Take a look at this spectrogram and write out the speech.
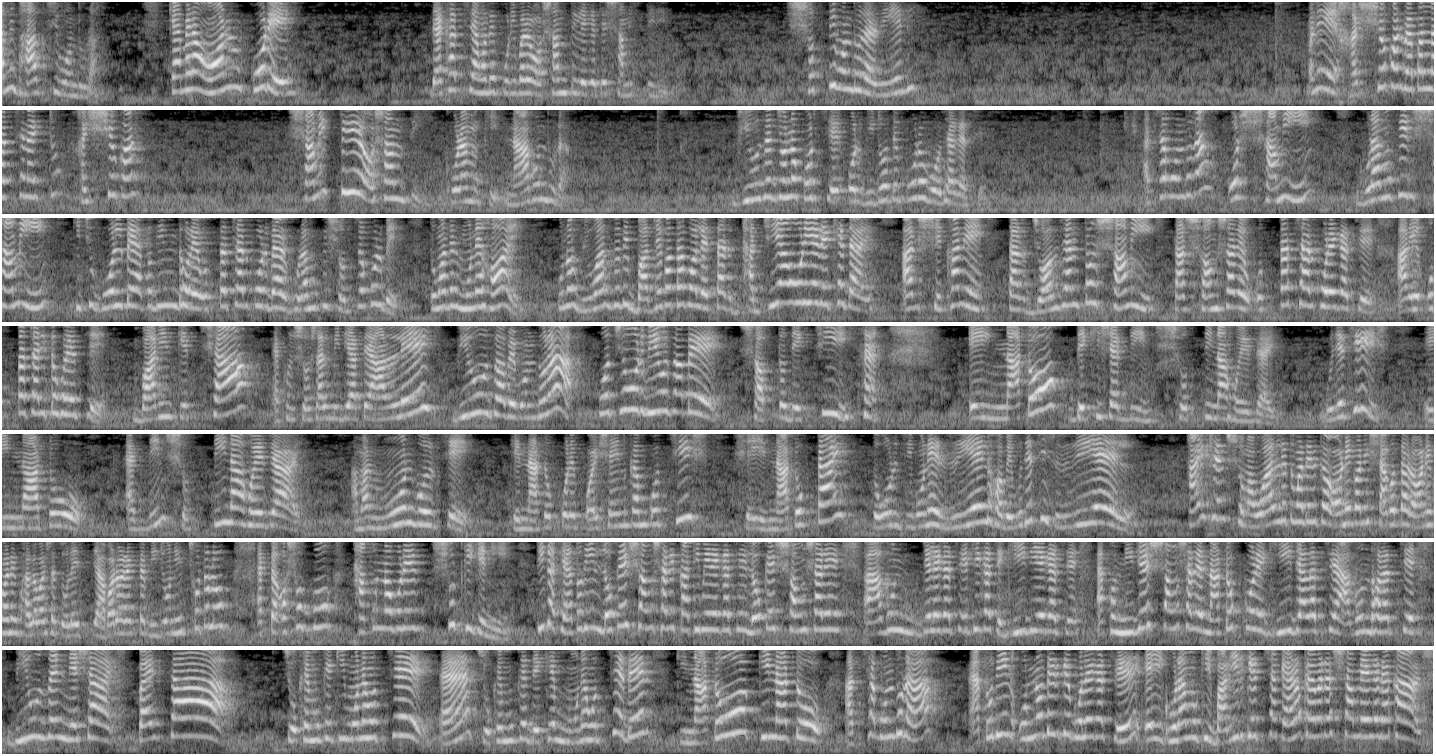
আমি ভাবছি বন্ধুরা, ক্যামেরা অন করে দেখাচ্ছে আমাদের পরিবারে অশান্তি লেগেছে স্বামী স্ত্রীর সত্যি বন্ধুরা রিয়েলি মানে হাস্যকর ব্যাপার লাগছে না একটু? হাস্যকর? স্বামী স্ত্রীর অশান্তি, ঘোড়ামুখী। না বন্ধুরা ভিউজের জন্য করছে, ওর ভিডিওতে পুরো বোঝা গেছে। আচ্ছা বন্ধুরা, ওর স্বামী, ঘোড়ামুখীর স্বামী কিছু বলবে, এতদিন ধরে অত্যাচার করবে আর ঘোরামুখী সহ্য করবে? তোমাদের মনে হয়? কোনো ভিউয়ার্স যদি বাজে কথা বলে, তার ধাজিয়া উড়িয়ে রেখে দেয়। আর সেখানে তার জলজ্যান্ত স্বামী তার সংসারে অত্যাচার করে গেছে আর এ অত্যাচারিত হয়েছে। বাড়ির কেচ্ছা এখন সোশ্যাল মিডিয়াতে আনলেই ভিউজ হবে বন্ধুরা, প্রচুর ভিউজ হবে। সব তো দেখছি হ্যাঁ। এই নাটক দেখিস একদিন, সত্যি না হয়ে যায়। বুঝেছিস? এই নাটক একদিন সত্যি না হয়ে যায়। আমার মন বলছে, যে নাটক করে পয়সা ইনকাম করছিস, সেই নাটকটাই তোর জীবনে রিয়েল হবে, বুঝেছিস? রিয়েল হাই ফ্রেন্ডস সোমা ওয়ার্ল্ডে তোমাদেরকে অনেক অনেক স্বাগত আর অনেক অনেক ভালোবাসা চলে এসেছি। আবারও আর একটা ভিডিও নিয়ে ছোটো লোক একটা অসভ্য ঠাকুরনগরের সুটকিকে নিয়ে। ঠিক আছে, এতদিন লোকের সংসারে কাঠি মেরে গেছে, লোকের সংসারে আগুন জ্বেলে গেছে, ঠিক আছে, ঘি দিয়ে গেছে। এখন নিজের সংসারে নাটক করে ঘি জ্বালাচ্ছে, আগুন ধরাচ্ছে ভিউজের নেশায়। পয়সা চোখে মুখে কি মনে হচ্ছে? হ্যাঁ? চোখে মুখে দেখে মনে হচ্ছে এদের? কি নাটক? কি নাটক? আচ্ছা বন্ধুরা, এতদিন অন্যদেরকে বলে গেছে, এই ঘোড়ামুখী বাড়ির কেচ্ছা কেন ক্যামেরার সামনে এনে দেখাস?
